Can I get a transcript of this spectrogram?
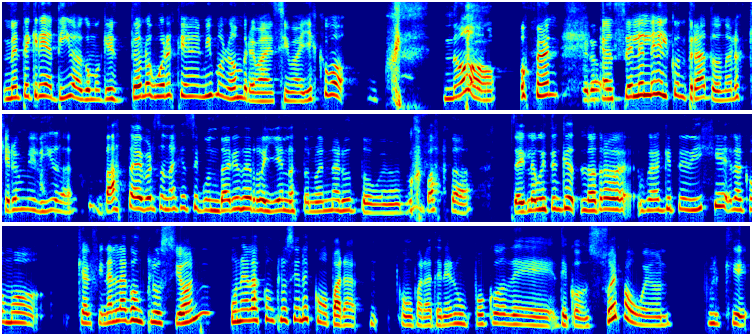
mente creativa, como que todos los weones tienen el mismo nombre más encima. Y es como, no, Pero cancelenles el contrato, no los quiero en mi vida. basta de personajes secundarios de relleno, esto no es Naruto, weón, basta. ¿Sabes la cuestión que la otra weá que te dije era como que al final la conclusión, una de las conclusiones como para, como para tener un poco de, de consuelo, weón, porque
